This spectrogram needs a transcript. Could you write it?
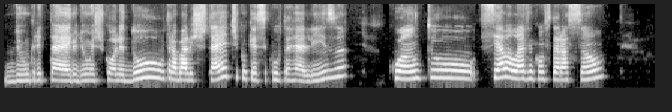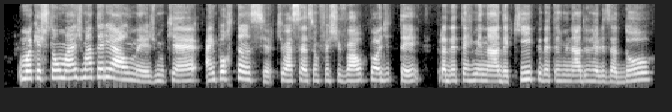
de um critério, de uma escolha do trabalho estético que esse curta realiza, quanto se ela leva em consideração uma questão mais material mesmo, que é a importância que o acesso a um festival pode ter para determinada equipe, determinado realizador?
